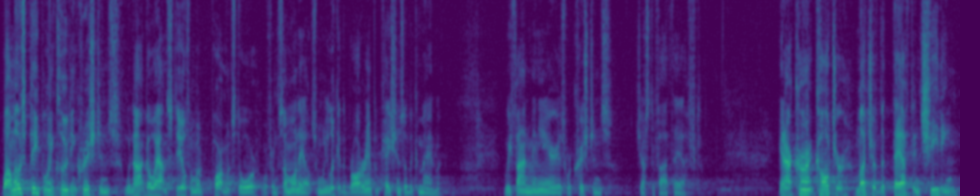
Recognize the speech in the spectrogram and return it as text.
While most people, including Christians, would not go out and steal from a department store or from someone else, when we look at the broader implications of the commandment, we find many areas where Christians justify theft. In our current culture, much of the theft and cheating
